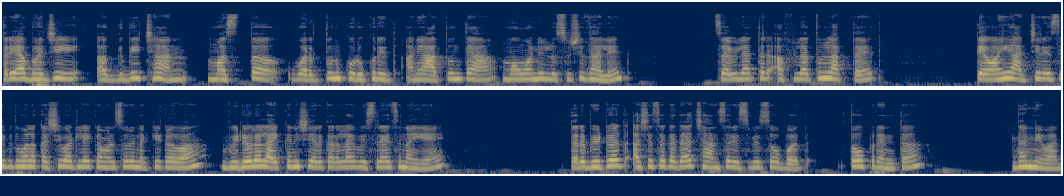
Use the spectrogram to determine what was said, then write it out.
तर या भजी अगदी छान मस्त वरतून कुरकुरीत आणि आतून त्या मऊनी लुसुशीत झालेत. चवीला तर अफलातून लागत आहेत तेव्हाही आजची रेसिपी तुम्हाला कशी वाटली कमेंट्सवर नक्की कळवा. व्हिडिओला लाईक आणि शेअर करायला विसरायचं नाही आहे तर भेटूयात अशाच एखाद्या छानसं रेसिपीसोबत तोपर्यंत धन्यवाद.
